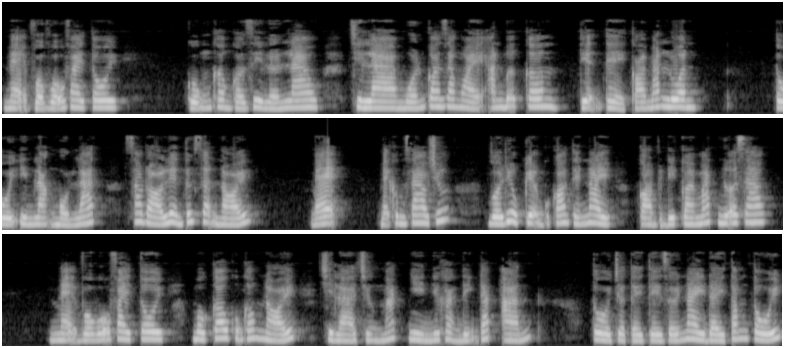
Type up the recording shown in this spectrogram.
Mẹ vỗ vỗ vai tôi. Cũng không có gì lớn lao, chỉ là muốn con ra ngoài ăn bữa cơm, tiện thể coi mắt luôn. Tôi im lặng một lát, sau đó liền tức giận nói. Mẹ, mẹ không sao chứ, với điều kiện của con thế này, còn phải đi coi mắt nữa sao? Mẹ vỗ vỗ vai tôi, một câu cũng không nói, chỉ là trừng mắt nhìn như khẳng định đáp án. Tôi trở thấy thế giới này đầy tăm tối,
